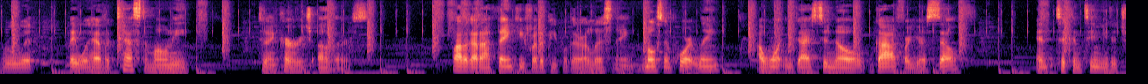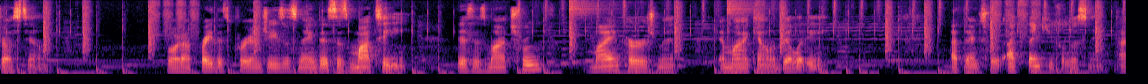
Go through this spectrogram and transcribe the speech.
through it. They will have a testimony to encourage others. Father God, I thank you for the people that are listening. Most importantly, I want you guys to know God for yourself and to continue to trust Him. Lord, I pray this prayer in Jesus' name. This is my tea. This is my truth, my encouragement, and my accountability. I thanks for I thank you for listening. I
